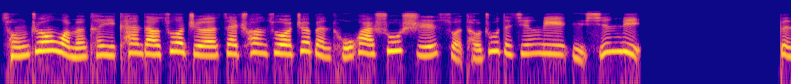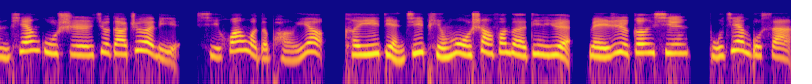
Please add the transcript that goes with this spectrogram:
从中我们可以看到作者在创作这本图画书时所投注的精力与心力。本篇故事就到这里，喜欢我的朋友可以点击屏幕上方的订阅，每日更新，不见不散。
